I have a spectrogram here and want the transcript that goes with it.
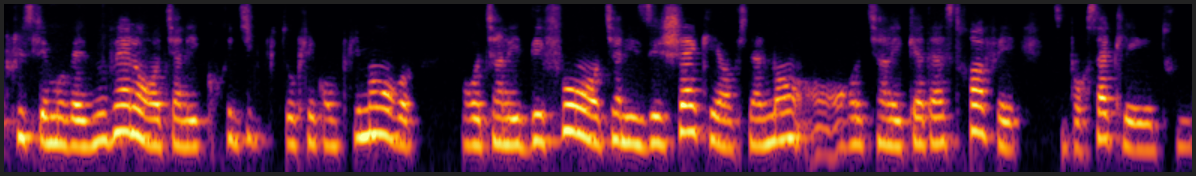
plus les mauvaises nouvelles. On retient les critiques plutôt que les compliments on retient les défauts, on retient les échecs et finalement on retient les catastrophes. Et c'est pour ça que, les, tout,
